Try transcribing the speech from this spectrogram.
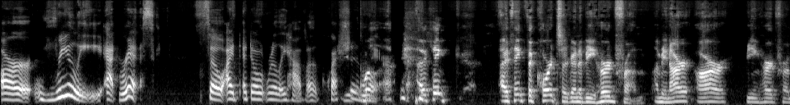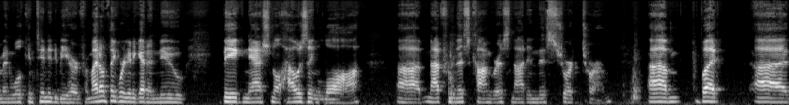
are really at risk? So I, I don't really have a question well, there. I think I think the courts are going to be heard from. I mean, are are being heard from and will continue to be heard from. I don't think we're going to get a new big national housing law, uh, not from this Congress, not in this short term. Um, but uh,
